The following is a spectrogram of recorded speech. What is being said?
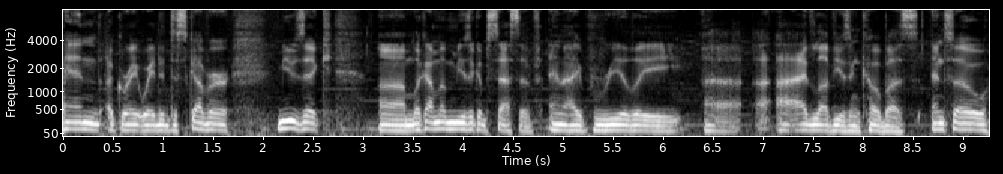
and a great way to discover music. Um, look, I'm a music obsessive, and I really uh, I, I love using Qobuz. And so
